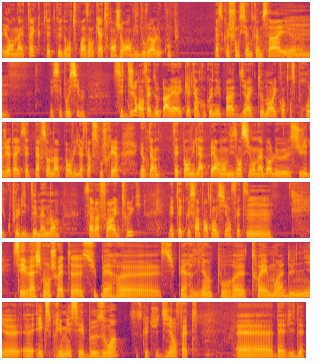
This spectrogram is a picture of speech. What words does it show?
là, on attaque, peut-être que dans 3 ans, 4 ans, j'aurai envie d'ouvrir le couple parce que je fonctionne comme ça et. et c'est possible. C'est dur en fait de parler avec quelqu'un qu'on connaît pas directement et quand on se projette avec cette personne, on n'a pas envie de la faire souffrir et on n'a peut-être pas envie de la perdre en disant si on aborde le sujet du couple libre dès maintenant, ça va foirer le truc. Mais peut-être que c'est important aussi en fait. Hmm. C'est vachement chouette, euh, super, euh, super lien pour euh, toi et moi, Denis. Exprimer ses besoins, c'est ce que tu dis en fait, David.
